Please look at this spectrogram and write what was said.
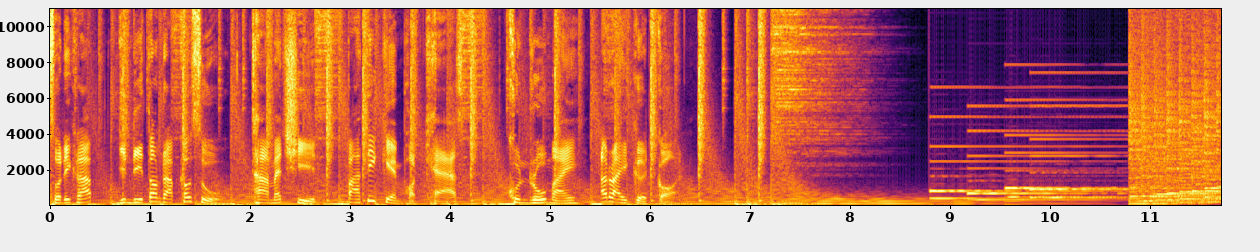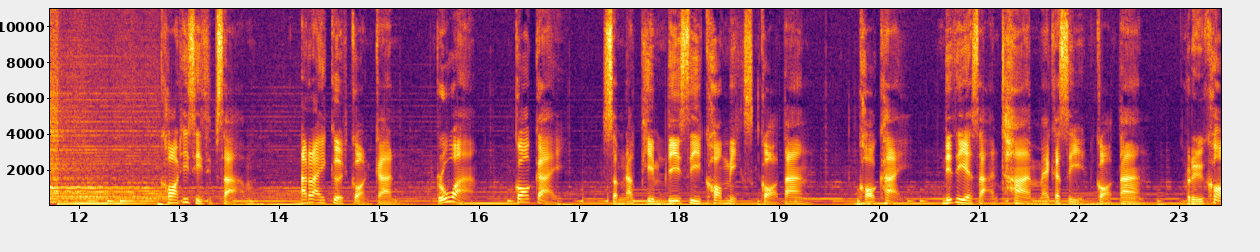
สวัสดีครับ ยินดีต้อนรับเข้าสู่ Time Machine Party Game Podcast คุณรู้ไหม อะไรเกิดก่อน ข้อที่ 43 อะไรเกิดก่อนกัน ระหว่างกอไก่ สำนักพิมพ์ DC Comics ก่อตั้ง ขอไข่ นิตยสาร Time Magazine ก่อตั้ง หรือคอ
